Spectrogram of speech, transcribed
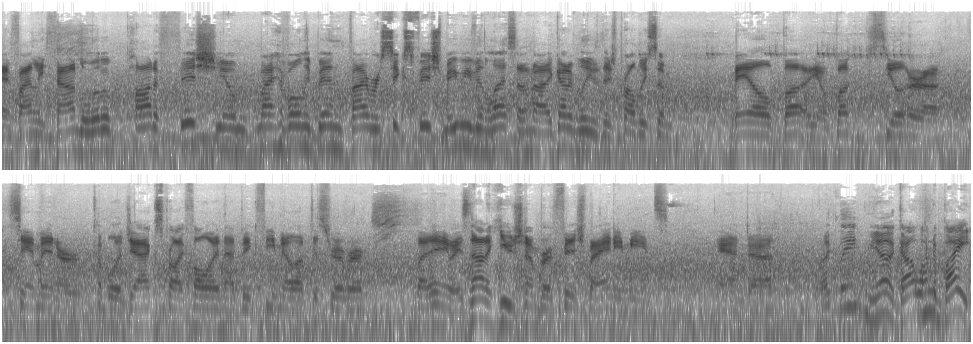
and finally found a little pot of fish. You know, might have only been five or six fish, maybe even less. I don't know. I gotta believe there's probably some male buck, you know, buck seal or uh, salmon or a couple of jacks probably following that big female up this river. But anyways, not a huge number of fish by any means. And uh, luckily, you know, got one to bite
